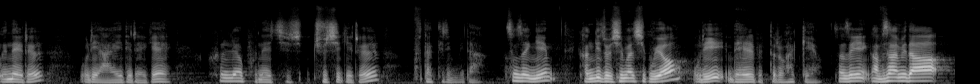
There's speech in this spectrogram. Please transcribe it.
은혜를 우리 아이들에게 흘려 보내 주시기를 부탁드립니다. 선생님 감기 조심하시고요. 우리 내일 뵙도록 할게요. 선생님 감사합니다.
